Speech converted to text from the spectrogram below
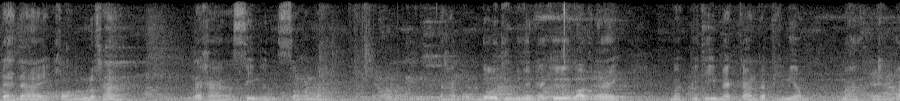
แต่ได้ของมูลค่าราคา 42,000 บาทนะครับผมโดยที่มีเงื่อนไขคือเราจะได้บัตรพีทีแม็กการแบบพรีเมียมมาหนึ่งใบ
